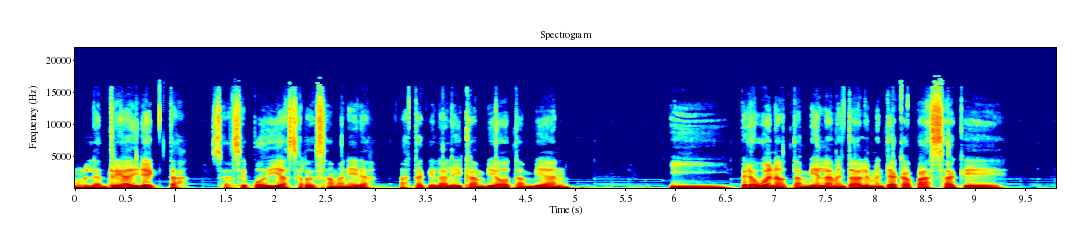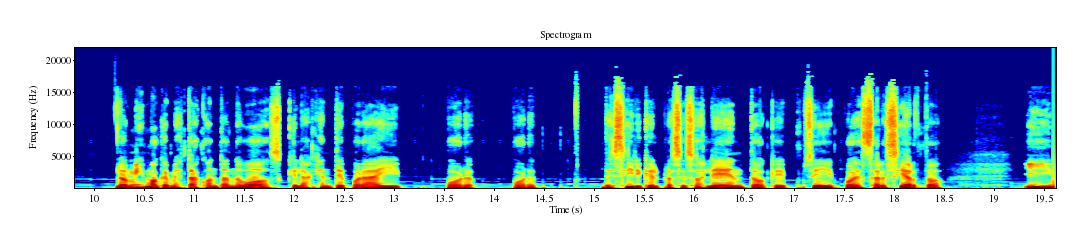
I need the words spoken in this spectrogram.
la entrega directa o sea, se podía hacer de esa manera hasta que la ley cambió también. Y, pero bueno, también lamentablemente acá pasa que lo mismo que me estás contando vos, que la gente por ahí, por, por decir que el proceso es lento, que sí, puede ser cierto. Y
